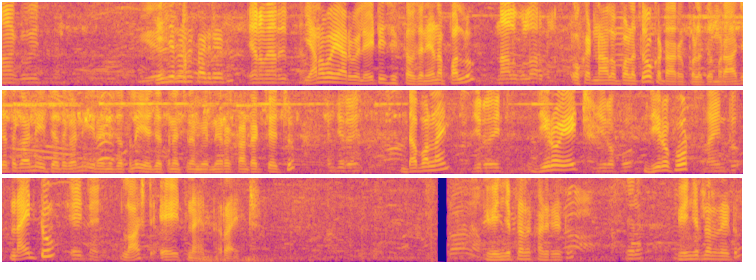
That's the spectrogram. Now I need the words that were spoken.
నాకు ఏం చెప్పారు కాడి రేటు? ఎనభై ఆరు వేలు ఎయిటీ సిక్స్ థౌసండ్. ఏనా పళ్ళు? నాలుగు ఒకటి నాలుగు పళ్ళతో ఒకటి ఆరు పళ్ళతో. మరి ఆ జత కానీ ఈ జత కానీ ఈ రెండు జతలు ఏ జత నచ్చినా మీరు నేరుగా కాంటాక్ట్ చేయొచ్చు. Double nine? Zero eight. Zero eight? Zero four. Zero four? Nine two. Nine two? Eight nine. Last eight nine. Right. ఏం చెప్తున్నారు కాడి రేటు? ఏం చెప్తున్నారు రేటు?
